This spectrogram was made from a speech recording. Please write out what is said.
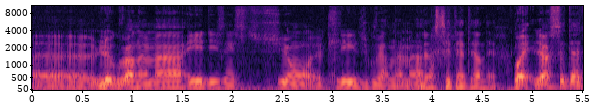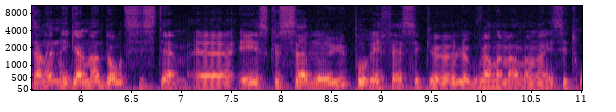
le gouvernement et des institutions euh, clés du gouvernement. Leur site Internet. Oui, leur site Internet, mais également d'autres systèmes. Euh, et ce que ça a eu pour effet, c'est que le gouvernement, à un moment donné, s'est trouvé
